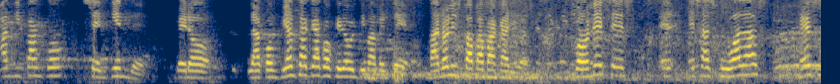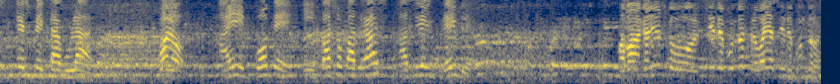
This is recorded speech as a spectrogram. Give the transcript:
Andy Panko, se entiende. Pero la confianza que ha cogido últimamente Manolis Papamacarios con eh, esas jugadas es espectacular. Bueno, ahí bote y paso para atrás ha sido increíble. Papamacarios con 7 puntos, pero vaya 7 puntos.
